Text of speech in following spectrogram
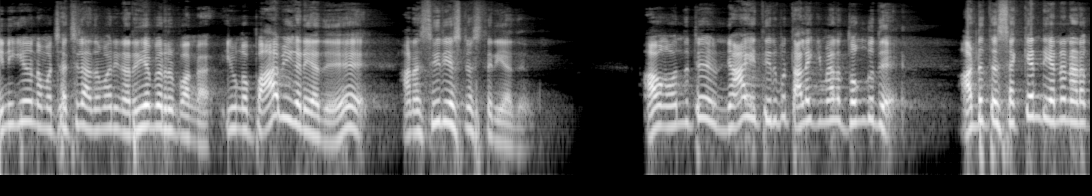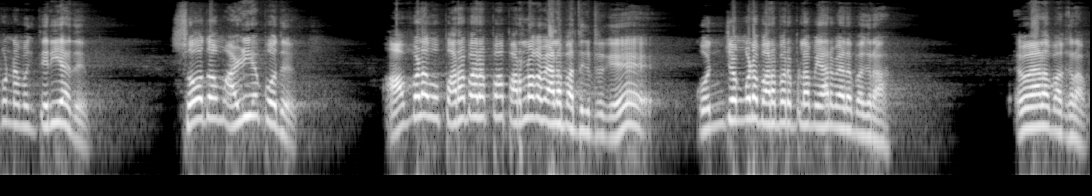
இன்றைக்கும் நம்ம சர்ச்சில் அந்த மாதிரி நிறைய பேர் இருப்பாங்க. இவங்க பாவி கிடையாது ஆனால் சீரியஸ்னஸ் தெரியாது. அவங்க வந்துட்டு நியாய தீர்ப்பு தலைக்கு மேலே தொங்குது. அடுத்த செகண்ட் என்ன நடக்கும்னு நமக்கு தெரியாது. சோதம் அழிய போகுது. அவ்வளவு பரபரப்பாக பரலோகம் வேலை பார்த்துக்கிட்டு இருக்கு. கொஞ்சம் கூட பரபரப்பு இல்லாமல் யார் வேலை பார்க்குறா? வேலை பார்க்குறான்.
